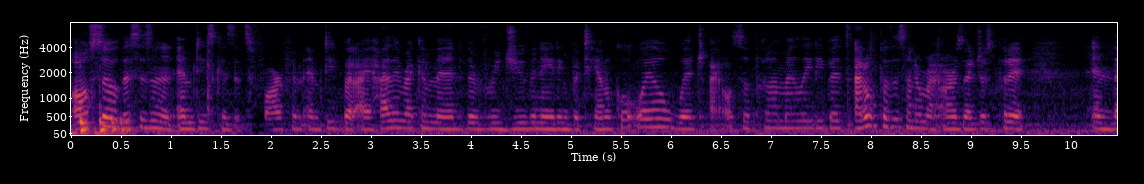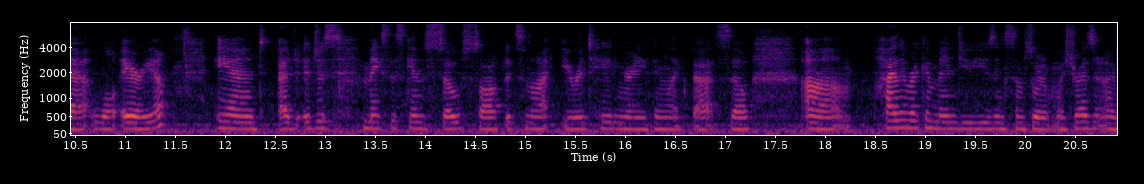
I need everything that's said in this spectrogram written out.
Also, this isn't an empties because it's far from empty, but I highly recommend the Rejuvenating Botanical Oil, which I also put on my lady bits. I don't put this under my arms, I just put it in that little area. And I, it just makes the skin so soft. It's not irritating or anything like that. So, um, highly recommend you using some sort of moisturizer. And I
